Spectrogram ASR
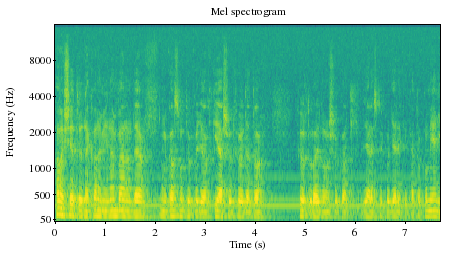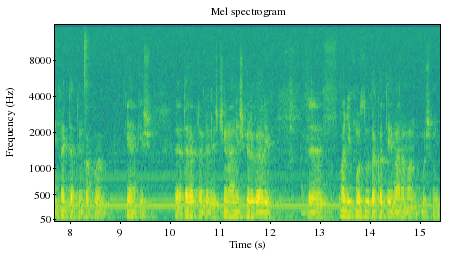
Ha megsértődnek, hanem én nem bánom, de amikor azt mondtuk, hogy a kiásott földet a földtulajdonosokat jeleztük, hogy gyerekek, hát akkor mi ennyit megtettünk, akkor kéne is tereprendelést csinálni, és körülbelül annyit mozdultak a témára most, mint,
